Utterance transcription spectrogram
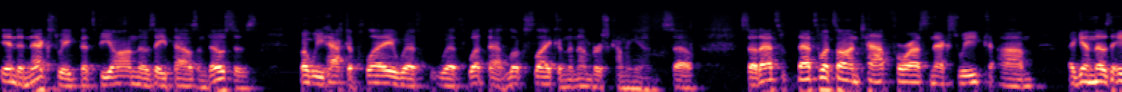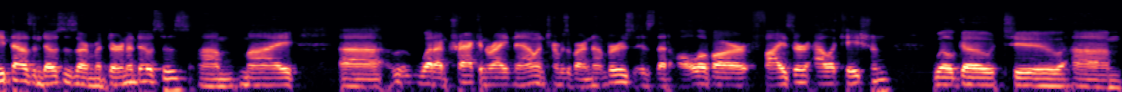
into next week that's beyond those 8,000 doses, but we have to play with with what that looks like and the numbers coming in. So, so that's that's what's on tap for us next week. Um, again, those 8,000 doses are Moderna doses. Um, my uh, what I'm tracking right now in terms of our numbers is that all of our Pfizer allocation will go to um,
